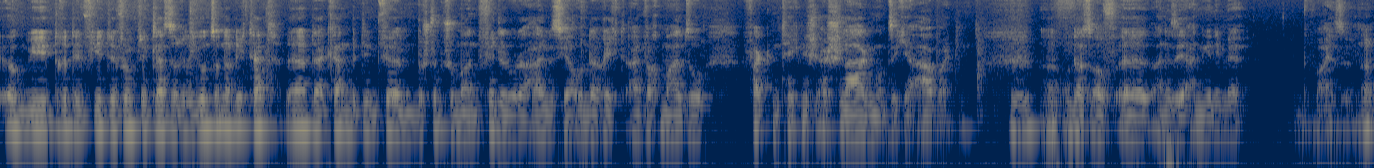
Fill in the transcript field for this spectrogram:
irgendwie dritte, vierte, fünfte Klasse Religionsunterricht hat, äh, der kann mit dem Film bestimmt schon mal ein Viertel oder ein halbes Jahr Unterricht einfach mal so faktentechnisch erschlagen und sich erarbeiten. Ja, und das auf äh, eine sehr angenehme Weise. Ne?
